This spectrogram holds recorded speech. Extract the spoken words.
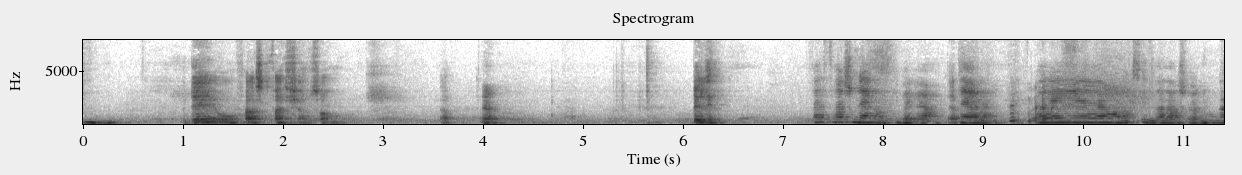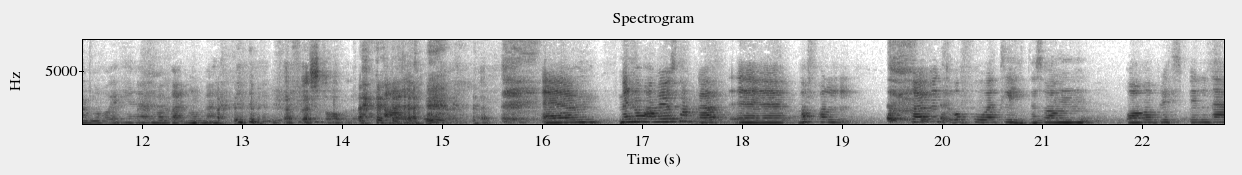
Mm. Det er jo fast fashion som ja, ja. billig. Fast fashion er ganske billig, ja. Det er det. Og jeg eh, har nok synda der sjøl noen ganger òg, må jeg bare innrømme. De fleste har vel det. Ja, det. Ehm, men nå har vi jo snakka eh, i hvert fall prøvd å få et lite sånn overblikksbilde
